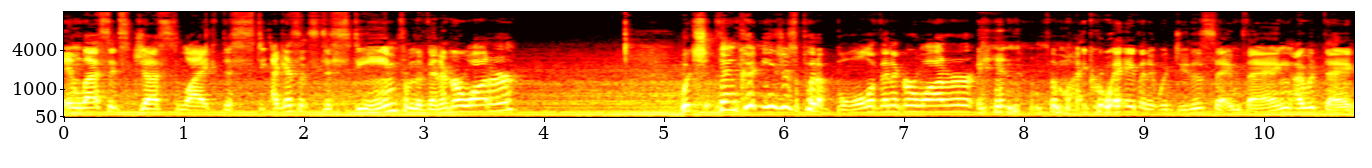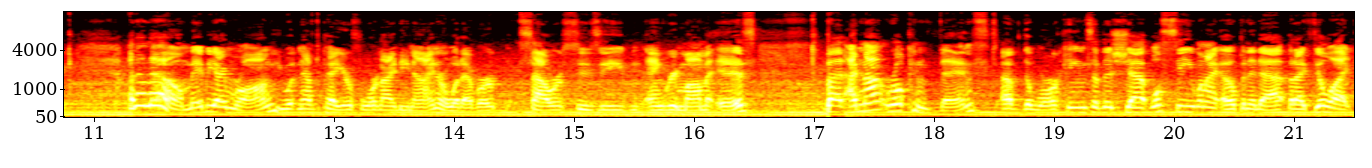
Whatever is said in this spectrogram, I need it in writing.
unless it's just like the, I guess it's the steam from the vinegar water. Which, then couldn't you just put a bowl of vinegar water in the microwave and it would do the same thing, I would think? I don't know. Maybe I'm wrong. You wouldn't have to pay your $4.99 or whatever Sour Susie Angry Mama is. But I'm not real convinced of the workings of this yet. We'll see when I open it up, but I feel like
